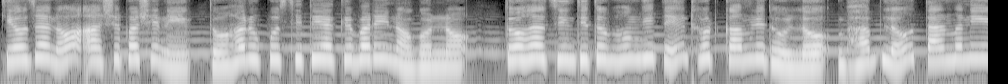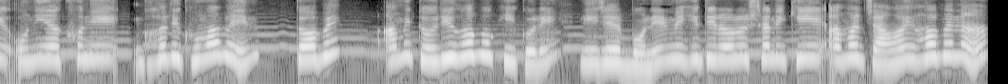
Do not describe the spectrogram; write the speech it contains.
কেউ যেন আশেপাশে নেই, তোহার উপস্থিতি একেবারেই নগণ্য। তোহা চিন্তিত ভঙ্গিতে ঠোঁট কামড়ে ধরল, ভাবল, তার মানে উনি এখনই ঘরে ঘুমাবেন? তবে আমি তৈরি হব কি করে? নিজের বোনের মেহেদির অনুষ্ঠানে কি আমার যাওয়াই হবে না?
